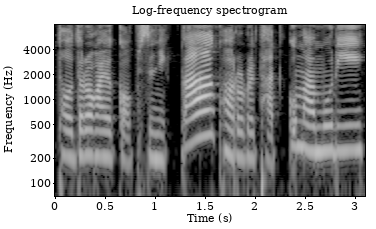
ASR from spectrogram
더 들어갈 거 없으니까 괄호를 닫고 마무리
